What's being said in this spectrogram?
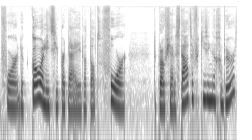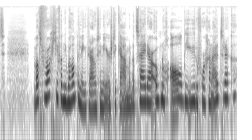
voor de coalitiepartijen dat dat voor de Provinciale Statenverkiezingen gebeurt. Wat verwacht je van die behandeling trouwens in de Eerste Kamer? Dat zij daar ook nog al die uren voor gaan uittrekken?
